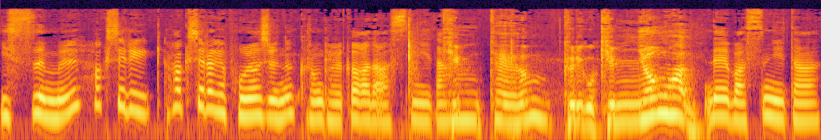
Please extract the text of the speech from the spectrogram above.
있음을 확실히 확실하게 보여주는 그런 결과가 나왔습니다. 김태흠 그리고 김영환. 네 맞습니다.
